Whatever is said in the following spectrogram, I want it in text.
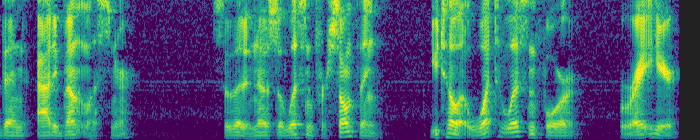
then add event listener so that it knows to listen for something. You tell it what to listen for right here.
